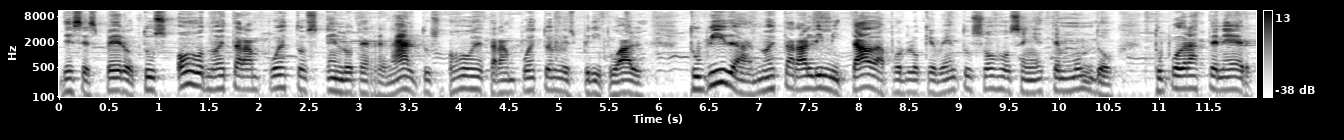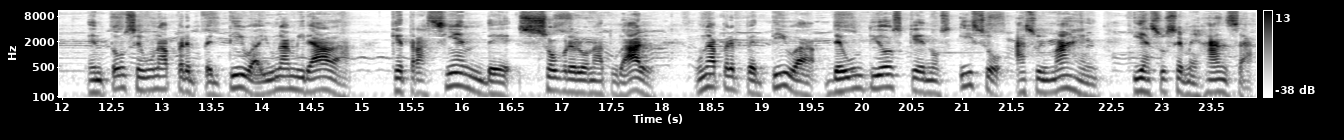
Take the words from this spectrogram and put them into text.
desespero. Tus ojos no estarán puestos en lo terrenal, tus ojos estarán puestos en lo espiritual. Tu vida no estará limitada por lo que ven tus ojos en este mundo. Tú podrás tener entonces una perspectiva y una mirada que trasciende sobre lo natural, una perspectiva de un Dios que nos hizo a su imagen y a su semejanza.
